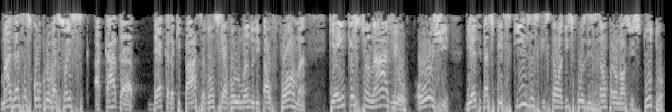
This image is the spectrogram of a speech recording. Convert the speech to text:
Mas essas comprovações, a cada década que passa, vão se avolumando de tal forma que é inquestionável hoje, diante das pesquisas que estão à disposição para o nosso estudo,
